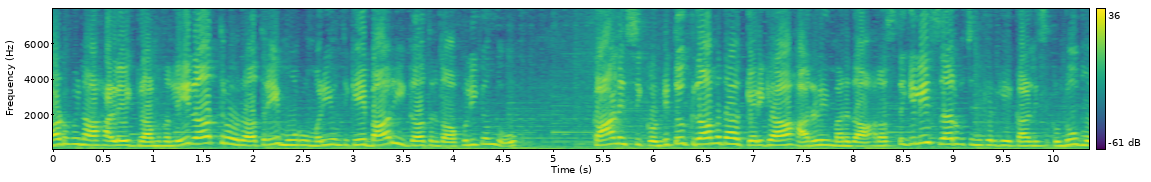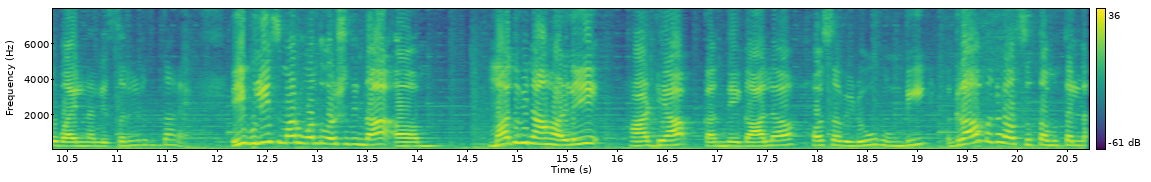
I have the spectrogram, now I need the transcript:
ಮಡುವಿನ ಹಳೆ ಗ್ರಾಮದಲ್ಲಿ ರಾತ್ರೋರಾತ್ರಿ ಮೂರು ಮರಿಯೊಂದಿಗೆ ಭಾರಿ ಗಾತ್ರದ ಹುಲಿಯೊಂದು ಕಾಣಿಸಿಕೊಂಡಿದ್ದು, ಗ್ರಾಮದ ಕೆರೆಯ ಹರಳಿ ಮರದ ರಸ್ತೆಯಲ್ಲಿ ಸಾರ್ವಜನಿಕರಿಗೆ ಕಾಣಿಸಿಕೊಂಡು ಮೊಬೈಲ್ನಲ್ಲಿ ಸೆರೆ ಹಿಡಿದಿದ್ದಾರೆ. ಈ ಹುಲಿ ಸುಮಾರು ಒಂದು ವರ್ಷದಿಂದ ಮಧುವಿನ ಮದುವಿನಹಳ್ಳಿ ಹಾಡ್ಯ, ಕಂದೆಗಾಲ, ಹೊಸವಿಡು, ಹುಂಡಿ, ಗ್ರಾಮಗಳ ಸುತ್ತಮುತ್ತಲಿನ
